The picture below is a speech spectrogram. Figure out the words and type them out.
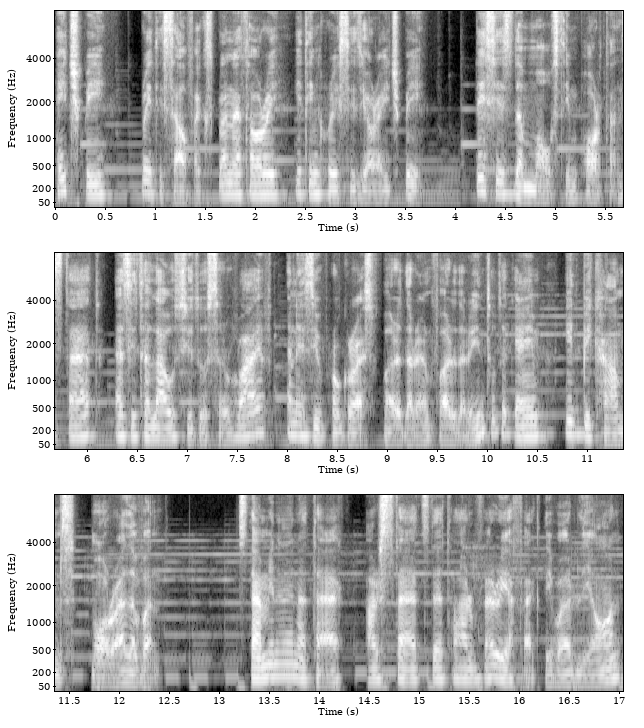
HP Pretty self-explanatory, it increases your HP. This is the most important stat, as it allows you to survive and as you progress further and further into the game, it becomes more relevant. Stamina and attack are stats that are very effective early on,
